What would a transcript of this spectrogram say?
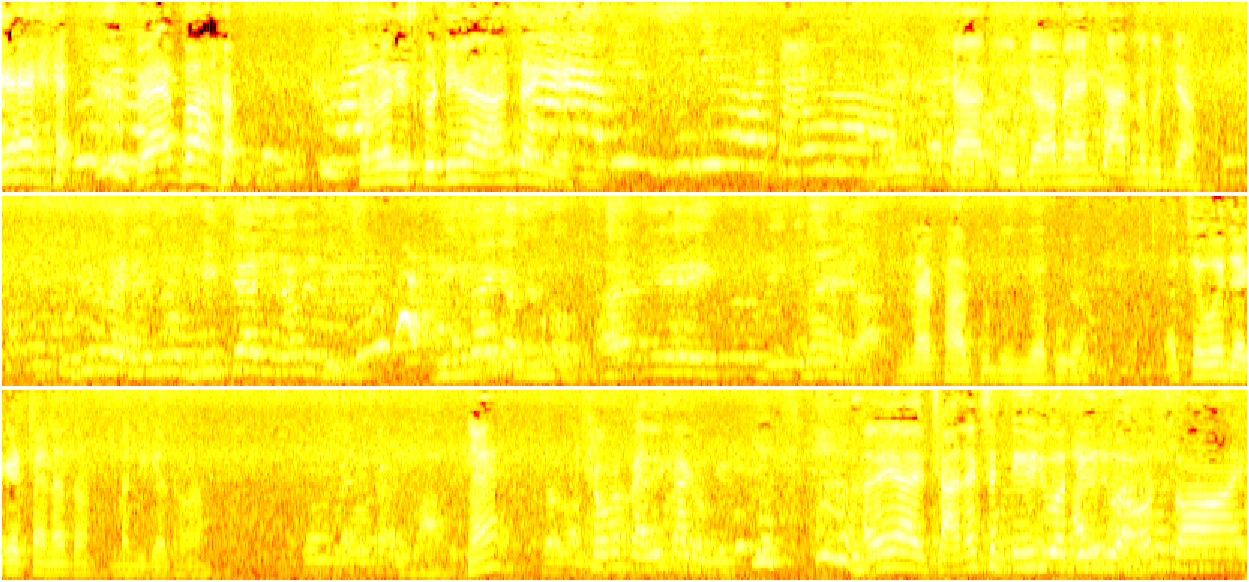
ये वैभव हम लोग स्कूटी में आराम से आएँगे। क्या तू जा बहन कार में कुछ जा। स्कूटी में बैठे तो भीग जाएगी ना बेबी भीगना है क्या तेरे अरे इसको तो भीगना है यार। मैं फालतू भीग गया पूरा। अच्छा वो जैकेट पहना था बच गया थोड़ा है? अच्छा मैं पहले स्टार्ट हो गया। अरे यार अचानक से तेज हुआ तेज हुआ। हैं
